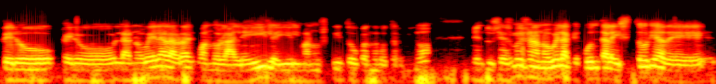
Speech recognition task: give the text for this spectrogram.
pero, pero la novela, la verdad, cuando la leí, leí el manuscrito cuando lo terminó, me entusiasmó, es una novela que cuenta la historia de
